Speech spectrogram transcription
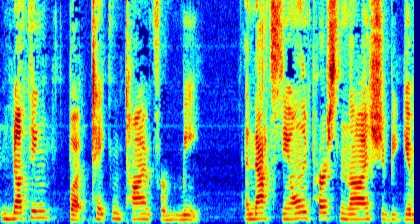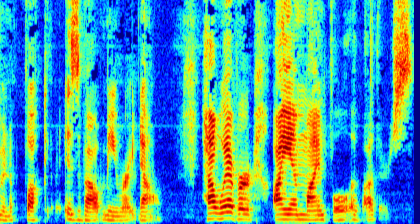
Nothing but taking time for me. And that's the only person that I should be giving a fuck is about me right now. However, I am mindful of others.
